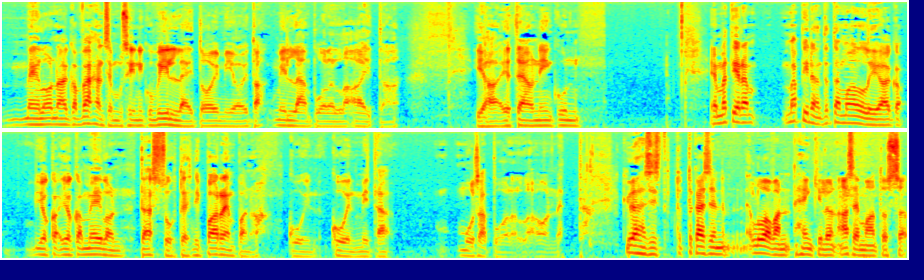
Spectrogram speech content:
meillä on aika vähän semmoisia niin villei toimijoita millään puolella aitaa. Ja, ja tämä on niin kuin, en mä tiedä, mä pidän tätä mallia aika, joka, joka meillä on tässä suhteessa niin parempana kuin, kuin mitä musapuolella on. Että. Kyllähän siis totta kai sen luovan henkilön asema on tuossa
